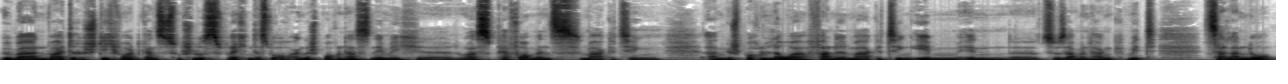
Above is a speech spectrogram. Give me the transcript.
über ein weiteres Stichwort ganz zum Schluss sprechen, das du auch angesprochen hast, nämlich äh, du hast Performance Marketing angesprochen, Lower Funnel Marketing eben in äh, Zusammenhang mit Zalando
